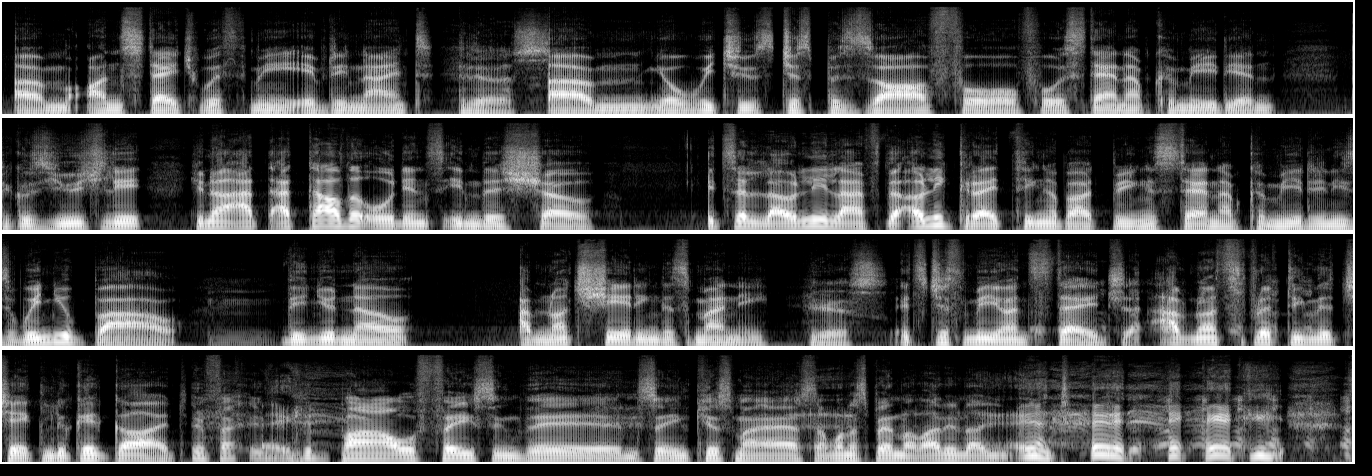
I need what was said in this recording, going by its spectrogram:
um, on stage with me every night. Yes. um, you know, which is just bizarre for, for a stand up comedian. Because usually, you know, I, I tell the audience in this show, it's a lonely life. The only great thing about being a stand up comedian is when you bow, then you know, I'm not sharing this money. Yes. It's just me on stage. I'm not splitting the check. Look at God. In fact, you could bow facing there and saying, kiss my ass, I want to spend my money. Like,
